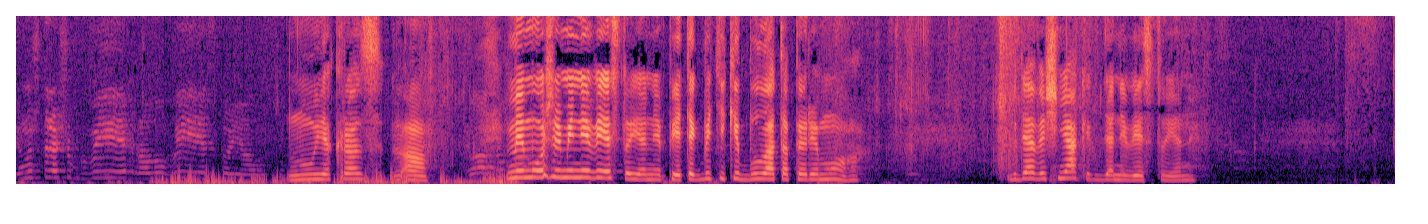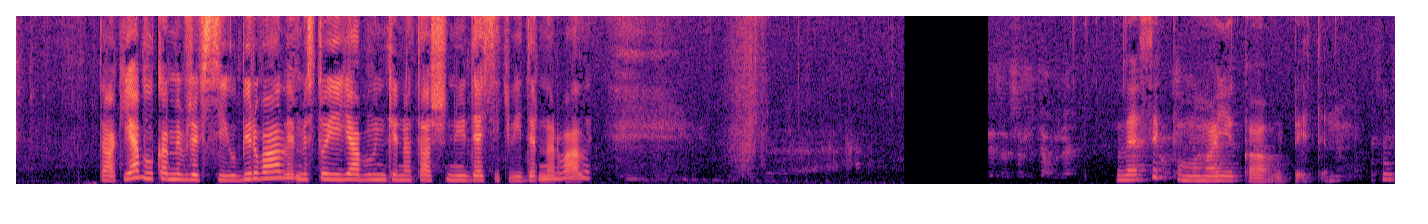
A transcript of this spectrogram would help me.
Ж треба, щоб виграло, вистояло. Ну, якраз. А. Ми можемо і не вистояне пити, якби тільки була та перемога. Буде вишняк, як буде не вистояне. Так, яблука ми вже всі обірвали. Ми з тої яблуньки Наташиної 10 відер нарвали. Лесик допомагає каву пити. нам.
